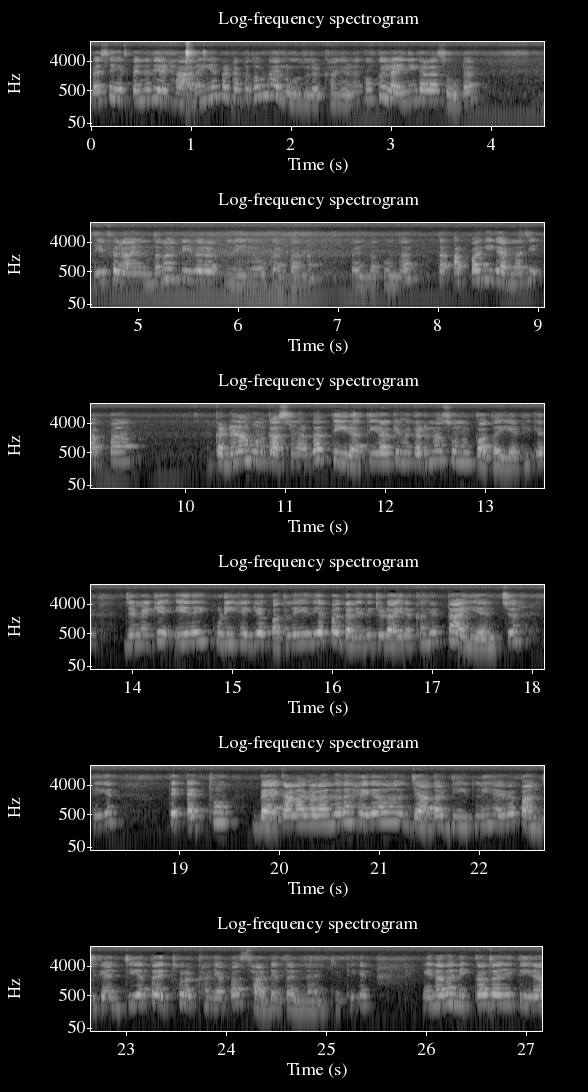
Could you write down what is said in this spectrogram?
ਵੈਸੇ ਹਿੱਪ ਇਹਨਾਂ ਦੀ 18 ਹੀ ਹੈ ਬਟ ਆਪਾਂ ਥੋੜਾ ਲੂਜ਼ ਰੱਖਾਂਗੇ ਨਾ ਕਿਉਂਕਿ ਲਾਈਨਿੰਗ ਵਾਲਾ ਸੂਟ ਆ ਇਹ ਫਿਰ ਆਏ ਹੁੰਦਾ ਨਾ ਕਈ ਵਾਰ ਨਹੀਂ ਉਹ ਕਰਦਾ ਨਾ ਪੈਂਦਾ ਪੁੰਦਾ ਤਾਂ ਆਪਾਂ ਕੀ ਕਰਨਾ ਜੀ ਆਪਾਂ ਕੱਢਣਾ ਹੁਣ ਕਸਟਮਰ ਦਾ ਤੀਰਾ ਤੀਰਾ ਕਿਵੇਂ ਕੱਢਣਾ ਤੁਹਾਨੂੰ ਪਤਾ ਹੀ ਹੈ, ਠੀਕ ਹੈ? ਜਿਵੇਂ ਕਿ ਇਹਦੀ ਕੁੜੀ ਹੈਗੀ ਆ ਪਤਲੀ, ਇਹਦੀ ਆਪਾਂ ਗਲੇ ਦੀ ਚੌੜਾਈ ਰੱਖਾਂਗੇ 2.5 ਇੰਚ, ਠੀਕ ਹੈ? ਤੇ ਇੱਥੋਂ ਬੈਕ ਵਾਲਾ ਗਲਾ ਇਹਨਾਂ ਦਾ ਹੈਗਾ ਜ਼ਿਆਦਾ ਡੀਪ ਨਹੀਂ ਹੈਗਾ 5 ਇੰਚ ਹੀ ਆ, ਤਾਂ ਇੱਥੋਂ ਰੱਖਾਂਗੇ ਆਪਾਂ 3.5 ਇੰਚ, ਠੀਕ ਹੈ? ਇਹਨਾਂ ਦਾ ਨਿਕਲਦਾ ਜੀ ਤੀਰਾ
